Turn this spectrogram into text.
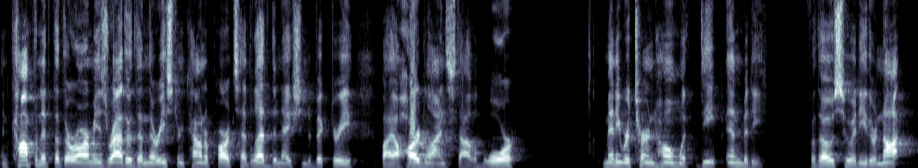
and confident that their armies, rather than their Eastern counterparts, had led the nation to victory by a hardline style of war, many returned home with deep enmity for those who had either not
